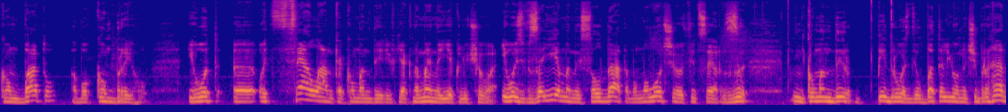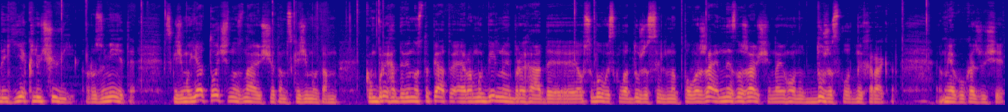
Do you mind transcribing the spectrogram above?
комбату або комбригу. І от е, оця ланка командирів, як на мене, є ключова. І ось взаємини солдат або молодший офіцер з командир підрозділ батальйону чи бригади є ключові. Розумієте? Скажімо, я точно знаю, що там, скажімо, там комбрига 95-ї аеромобільної бригади е, особовий склад дуже сильно поважає, незважаючи на його ну, дуже складний характер, м'яко кажучи,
